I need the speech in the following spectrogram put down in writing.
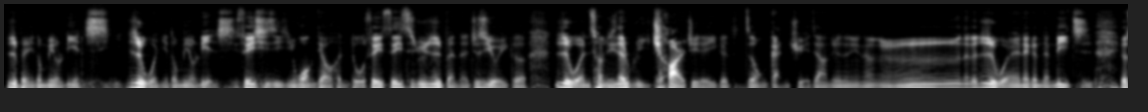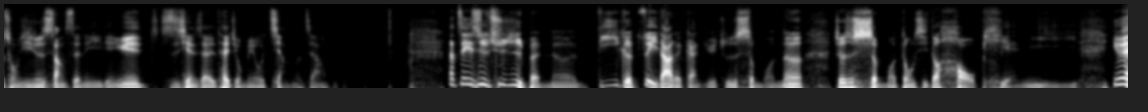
日本也都没有练习，日文也都没有练习，所以其实已经忘掉很多，所以这一次去日本呢，就是有一个日文重新在 recharge 的一个这种感觉，这样就是嗯，那个日文的那个能力值又重新就是上升了一点，因为之前实在是太久没有讲了，这样。那这一次去日本呢，第一个最大的感觉就是什么呢？就是什么东西都好便宜，因为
